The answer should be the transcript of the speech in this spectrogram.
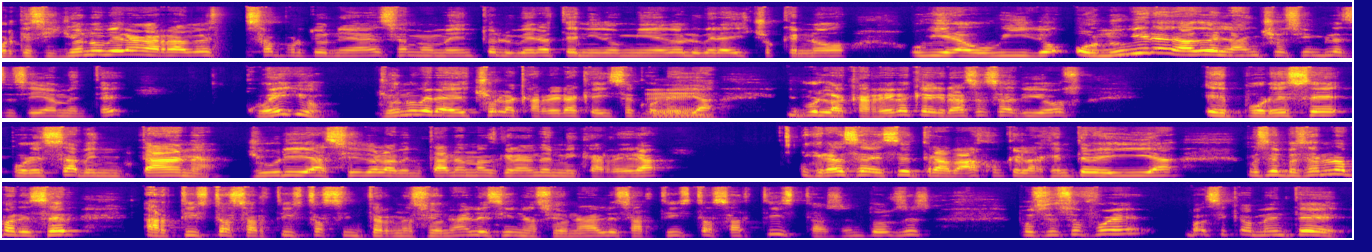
porque si yo no hubiera agarrado esa oportunidad en ese momento, le hubiera tenido miedo, le hubiera dicho que no, hubiera huido o no hubiera dado el ancho simple sencillamente, cuello. Yo no hubiera hecho la carrera que hice con ella y por la carrera que gracias a Dios, eh, por, ese, por esa ventana, Yuri ha sido la ventana más grande en mi carrera, gracias a ese trabajo que la gente veía, pues empezaron a aparecer artistas, artistas internacionales y nacionales, artistas, artistas. Entonces, pues eso fue básicamente,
